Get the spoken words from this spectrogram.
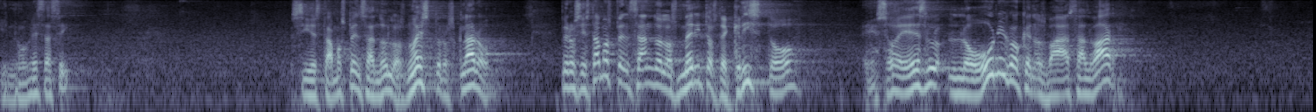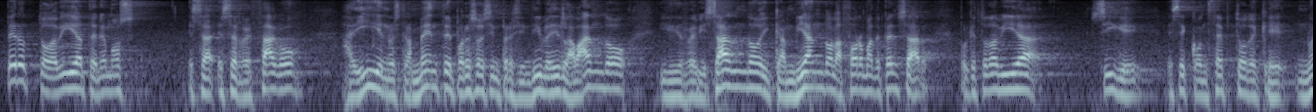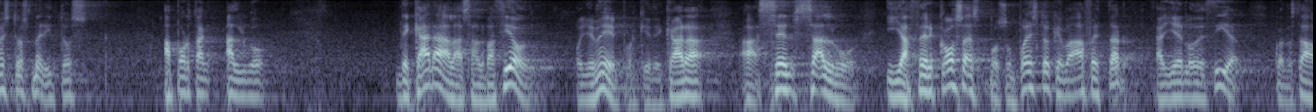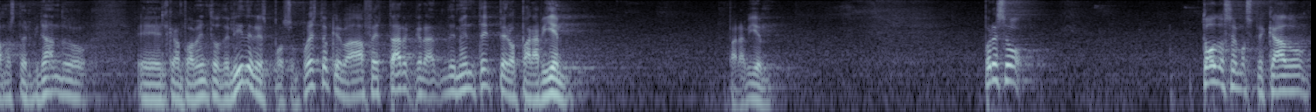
Y no es así si estamos pensando en los nuestros, claro. Pero si estamos pensando en los méritos de Cristo, Eso es lo, único que nos va a salvar. Pero todavía tenemos ese rezago ahí en nuestra mente, por eso es imprescindible ir lavando y revisando y cambiando la forma de pensar, porque todavía sigue ese concepto de que nuestros méritos aportan algo de cara a la salvación. Óyeme, porque de cara a ser salvo y hacer cosas, por supuesto que va a afectar. Ayer lo decía, cuando estábamos terminando el campamento de líderes, por supuesto que va a afectar grandemente, pero para bien. Para bien. Por eso, todos hemos pecado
